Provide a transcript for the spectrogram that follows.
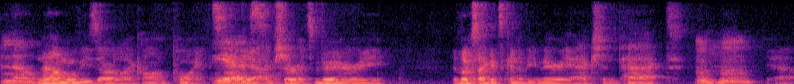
no, Now movies are like on point. So Yes. yeah, I'm sure it's very. It looks like it's going to be very action packed. mm-hmm. Yeah,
